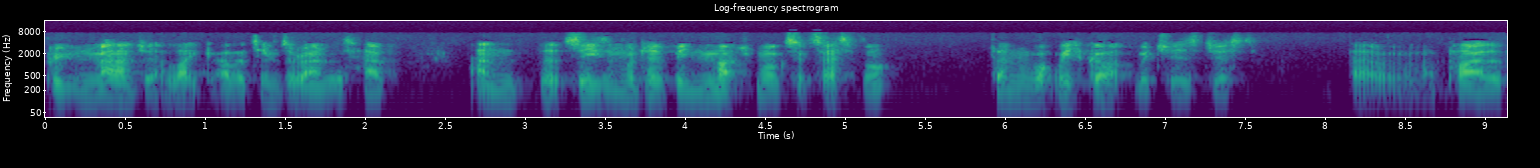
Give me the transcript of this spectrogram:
proven manager, like other teams around us have, and the season would have been much more successful than what we've got, which is just uh, a pile of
